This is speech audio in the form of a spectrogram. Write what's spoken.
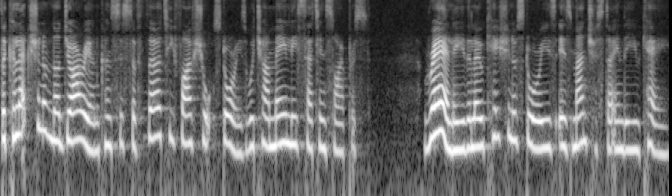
The collection of Nadjarian consists of 35 short stories which are mainly set in Cyprus. Rarely the location of stories is Manchester in the UK.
